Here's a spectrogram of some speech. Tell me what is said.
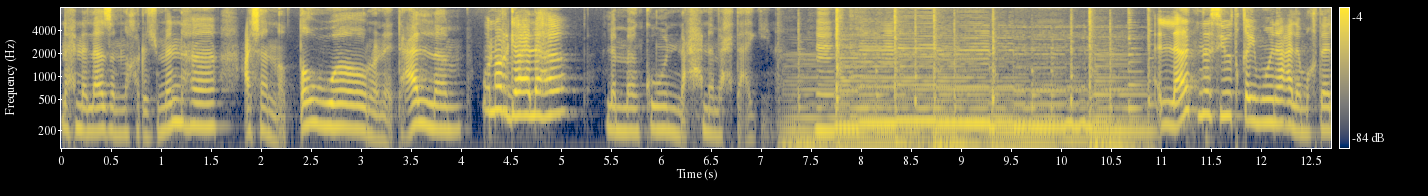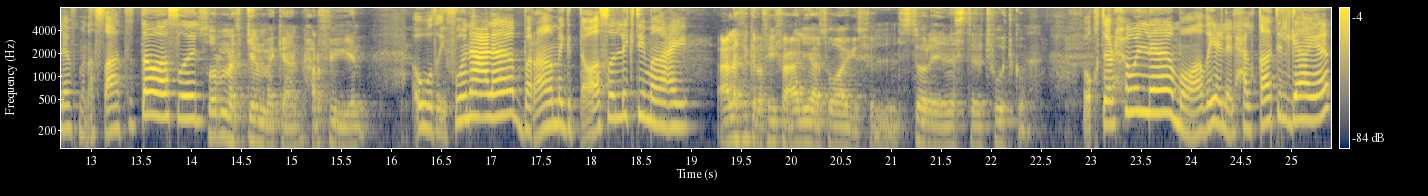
نحن لازم نخرج منها عشان نتطور ونتعلم ونرجع لها لما نكون نحن محتاجين. لا تنسيوا تقيمونا على مختلف منصات التواصل. صرنا في كل مكان حرفيا. وضيفونا على برامج التواصل الاجتماعي. على فكرة في فعاليات واجد في ال story Insta تفوتكم واقترحوا لنا مواضيع للحلقات الجاية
